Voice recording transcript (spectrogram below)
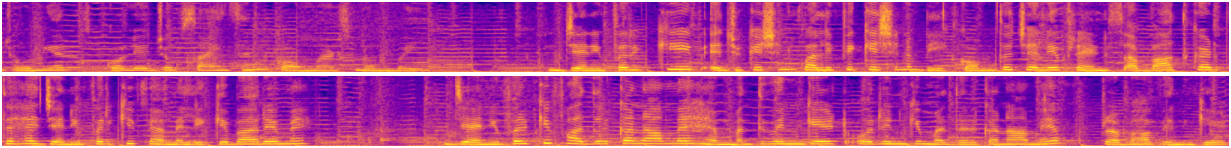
junior college of science and commerce Mumbai Jennifer की एजुकेशन क्वालिफिकेशन है बीकॉम तो चलिए फ्रेंड्स अब बात करते हैं जेनिफर की फैमिली के बारे में। जेनिफर के फादर का नाम है हेमंत विनगेट और इनकी मदर का नाम है प्रभा विनगेट।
